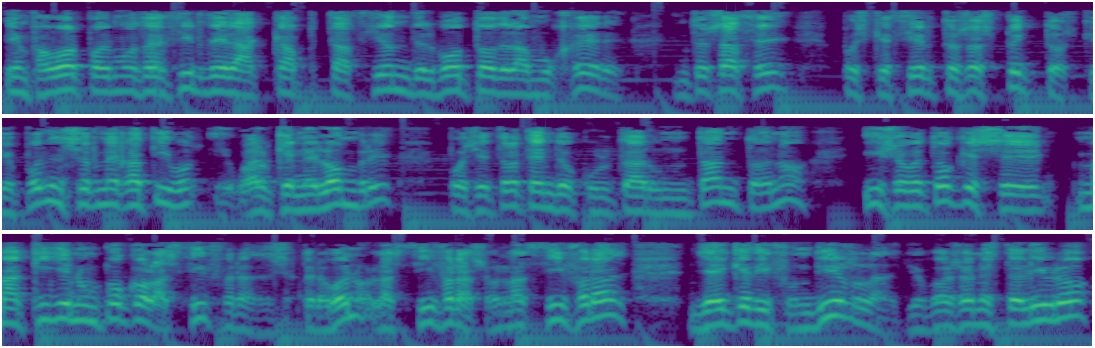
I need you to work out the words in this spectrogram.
en favor, podemos decir, de la captación del voto de la mujer. Entonces hace pues que ciertos aspectos que pueden ser negativos, igual que en el hombre, pues se traten de ocultar un tanto, ¿no? Y sobre todo que se maquillen un poco las cifras. Pero bueno, las cifras son las cifras y hay que difundirlas. Yo por eso en este libro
